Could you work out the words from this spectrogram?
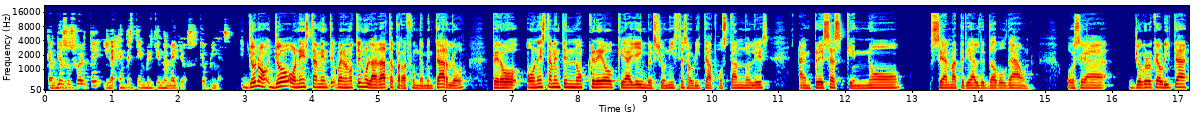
cambió su suerte y la gente está invirtiendo en ellos. ¿Qué opinas? Yo no, yo honestamente, bueno, no tengo la data para fundamentarlo, pero honestamente no creo que haya inversionistas ahorita apostándoles a empresas que no sean material de double down. O sea, yo creo que ahorita,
